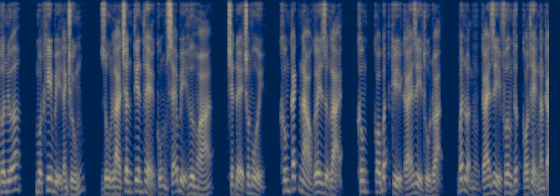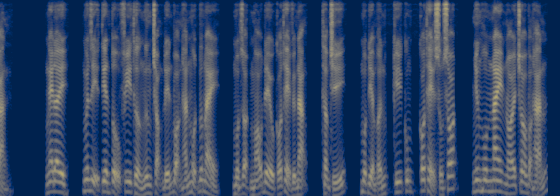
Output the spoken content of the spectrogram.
Hơn nữa, một khi bị đánh trúng, dù là chân tiên thể cũng sẽ bị hư hóa, triệt để chôn vùi, không cách nào gây dựng lại, không có bất kỳ cái gì thủ đoạn, bất luận cái gì phương thức có thể ngăn cản. Ngay đây, nguyên dị tiên tổ phi thường ngưng trọng đến bọn hắn một bước này, một giọt máu đều có thể việc nặng, thậm chí, một điểm ấn ký cũng có thể sống sót, nhưng hôm nay nói cho bọn hắn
